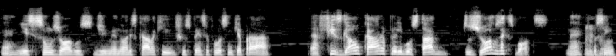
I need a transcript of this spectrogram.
Né? E esses são os jogos de menor escala que o Phil Spencer falou assim que é para é, fisgar o cara para ele gostar dos jogos Xbox, né? Tipo uhum. Tipo assim,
